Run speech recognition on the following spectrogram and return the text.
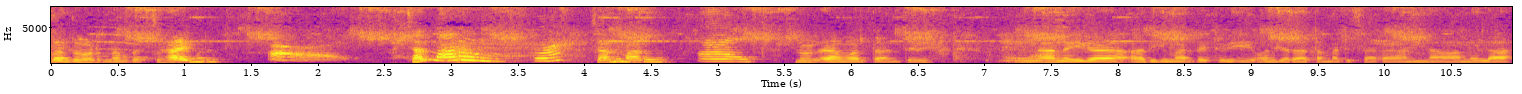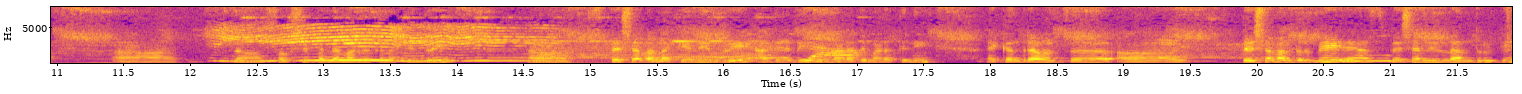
ಬಂದು ನೋಡ್ರಿ ನಮ್ಮ ಬಚ್ಚು ಹಾಯ್ ಮಾಡು. ಚಂದ ಮಾಡು. ಚಂದ ಮಾಡು. ನೋಡ್ರಿ ಆ ಮಾಡ್ತಾ ಅಂತೇಳಿ ನಾನು ಈಗ ಅಡುಗೆ ಮಾಡ್ಬೇಕ್ರಿ ಒಂದು ಜರ ಟಮಾಟಿ ಸಾರ, ಅನ್ನ, ಆಮೇಲೆ ಸೊಪ್ಸಿ ಪಲ್ಯ ಮಾಡ್ಬೇಕನ್ನತ್ತೀನಿ ರೀ. ಸ್ಪೆಷಲ್ ಅಲ್ಲಕ್ಕೆ ಏನಿಲ್ಲ ರೀ ಅದೇ ಡೈಲಿ ಮಾಡೋದೇ ಮಾಡತ್ತೀನಿ. ಯಾಕಂದ್ರೆ ಒಂದು ಸ್ಪೆಷಲ್ ಅಂದ್ರೂ ಭೀ ಸ್ಪೆಷಲ್ ಇಲ್ಲ ಅಂದ್ರೂ ಭೀ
